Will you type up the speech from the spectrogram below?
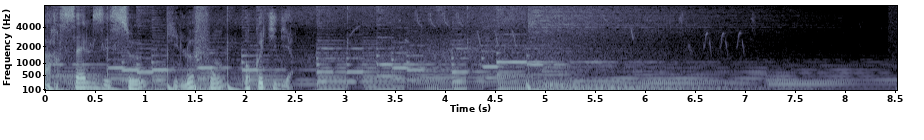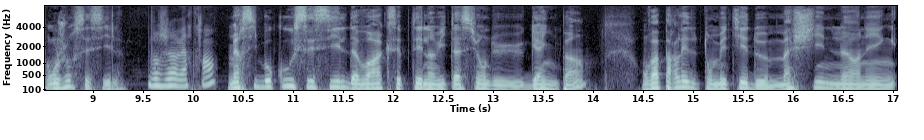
par celles et ceux qui le font au quotidien. Bonjour Cécile. Bonjour Bertrand. Merci beaucoup Cécile d'avoir accepté l'invitation du Gagne-Pain. On va parler de ton métier de Machine Learning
